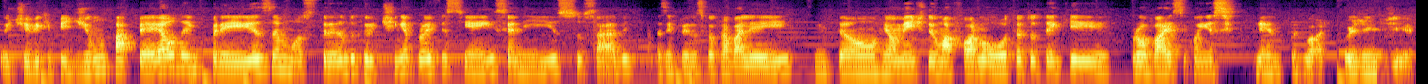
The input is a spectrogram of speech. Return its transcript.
Eu tive que pedir um papel da empresa mostrando que eu tinha proeficiência nisso, sabe? As empresas que eu trabalhei. Então, realmente, de uma forma ou outra, tu tem que provar esse conhecimento agora, hoje em dia.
